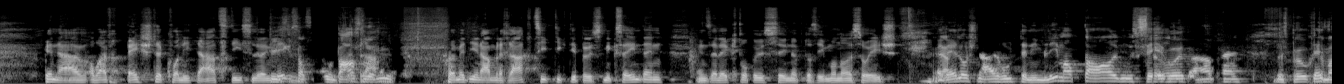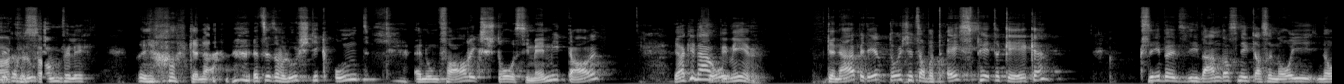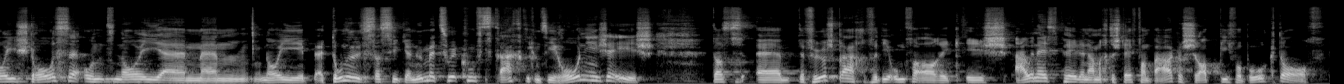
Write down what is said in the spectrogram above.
Genau, aber einfach beste Qualitätsdiesel. Im Gegensatz zu Basel kommen die nämlich rechtzeitig, die Busse. Wir sehen dann, wenn es Elektrobusse sind, ob das immer noch so ist. Ja. Veloschnellrouten im Limmatal muss Sehr gut. Werden. Das braucht der Markus Somm vielleicht. Ja, genau. Jetzt ist es aber lustig. Und ein Umfahrungsstrasse im Emmental. Ja, genau, so. bei mir. Genau, bei dir. Du ist jetzt aber die SP dagegen gesehen, sie wollen das nicht, also neue, neue Strassen und neue, ähm, ähm, neue Tunnels, das sind ja nicht mehr zukunftsträchtig. Und das Ironische ist, dass äh, der Fürsprecher für die Umfahrung ist auch ein SP, nämlich der Stefan Berger, Schrappi von Burgdorf.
